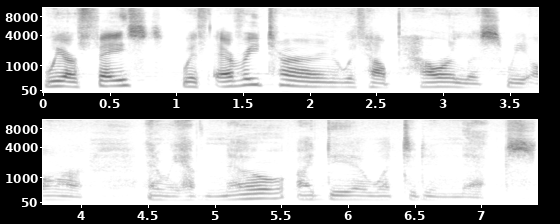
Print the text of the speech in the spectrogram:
We are faced with every turn with how powerless we are, and we have no idea what to do next.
